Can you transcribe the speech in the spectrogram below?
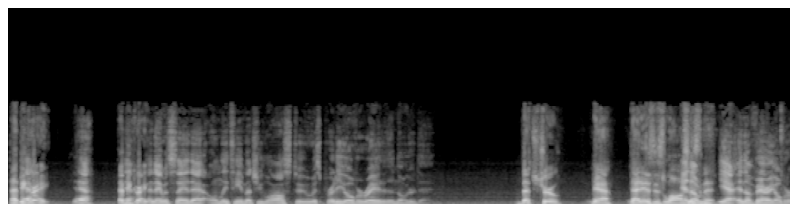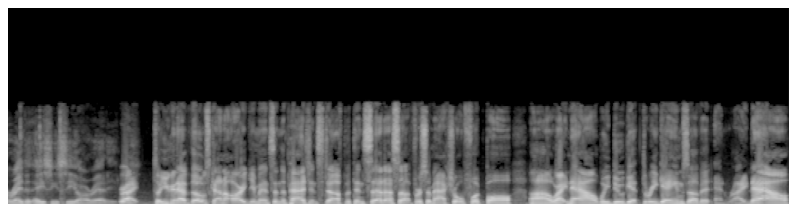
That'd be Yeah. great. Yeah. That'd be great. And they would say that only team that you lost to is pretty overrated in Notre Dame. That's true. Yeah, that is his loss, And isn't it? Yeah, in a very overrated ACC already. Right. So you can have those kind of arguments and the pageant stuff, but then set us up for some actual football. Uh, right now, we do get three games of it, and right now,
